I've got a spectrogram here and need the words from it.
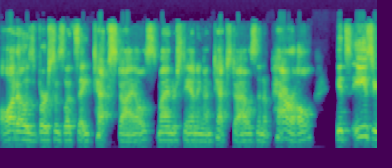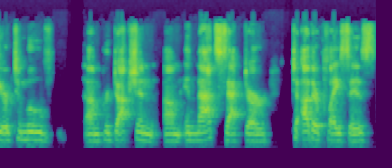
autos versus let's say textiles. My understanding on textiles and apparel, it's easier to move um, production um, in that sector to other places,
